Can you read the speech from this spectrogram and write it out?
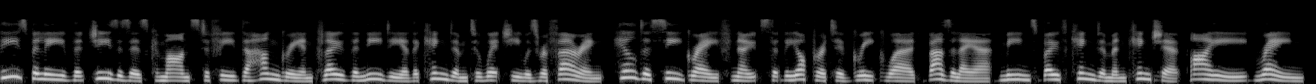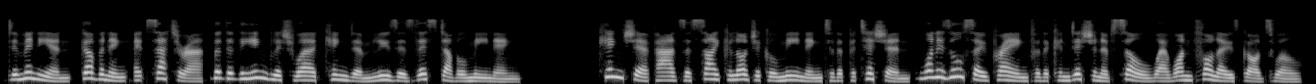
These believe that Jesus's commands to feed the hungry and clothe the needy are the kingdom to which he was referring. Hilda C. Graef notes that the operative Greek word, basileia, means both kingdom and kingship, i.e., reign, dominion, governing, etc., but that the English word kingdom loses this double meaning. Kingship adds a psychological meaning to the petition. One is also praying for the condition of soul where one follows God's will.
